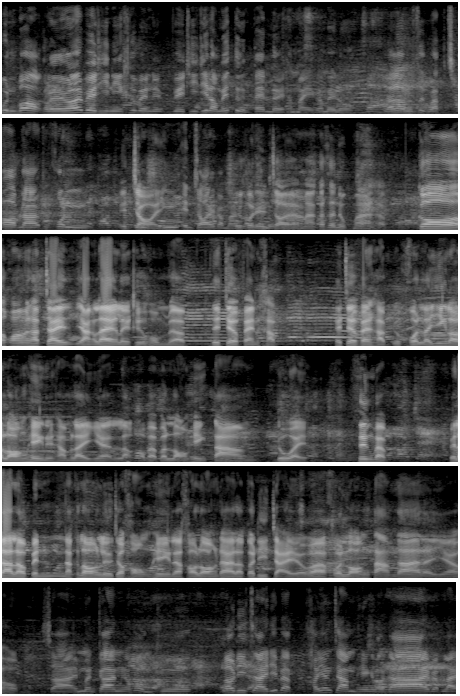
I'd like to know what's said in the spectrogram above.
บุญบอกเลยว่าเวทีนี้คือเป็นเวทีที่เราไม่ตื่นเต้นเลยทำไมก็ไม่รู้แล้วเรารู้สึกแบบชอบแล้วทุกคน Enjoy เอนจอยกับมันทุกคนเอนจอยมากๆก็สนุกมากครับ ก็ความประทับใจอย่างแรกเลยคือผมแบบได้เจอแฟนคลับ ได้เจอแฟนคลับทุกคนแล้วยิ่งเราร้องเพลงหรือทำอะไรอย่างเงี้ยเราเขาแบบว่าร้องเพลงตามด้วย ซึ่งแบบเวลาเราเป็นนักร้องหรือเจ้าของเพลงแล้วเขาร้องได้เราก็ดีใจแบบว่าคนร้องตามได้อะไรอย่างเงี้ยครับผม ใช่เหมือนกันครับผมคือเราดีใจที่แบบเขายังจำเพลงเราได้แบบหลาย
